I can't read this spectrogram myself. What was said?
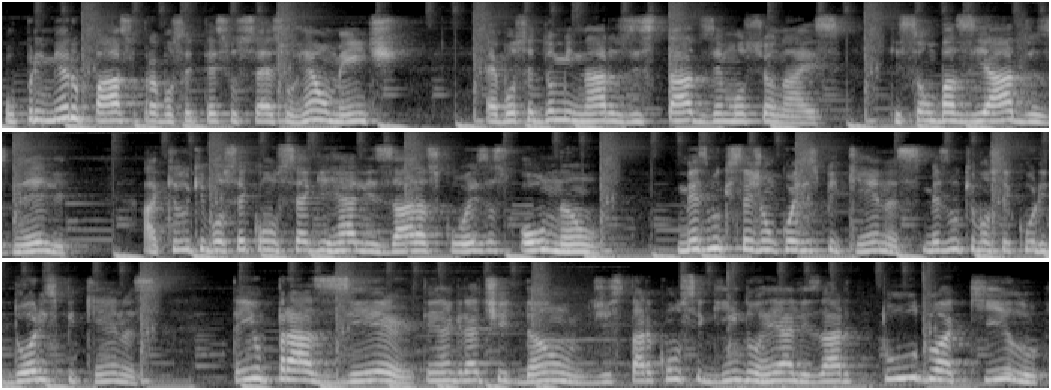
O primeiro passo para você ter sucesso realmente é você dominar os estados emocionais que são baseados nele, aquilo que você consegue realizar as coisas ou não mesmo que sejam coisas pequenas, mesmo que você cure dores pequenas, tenha o prazer, tenha a gratidão de estar conseguindo realizar tudo aquilo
